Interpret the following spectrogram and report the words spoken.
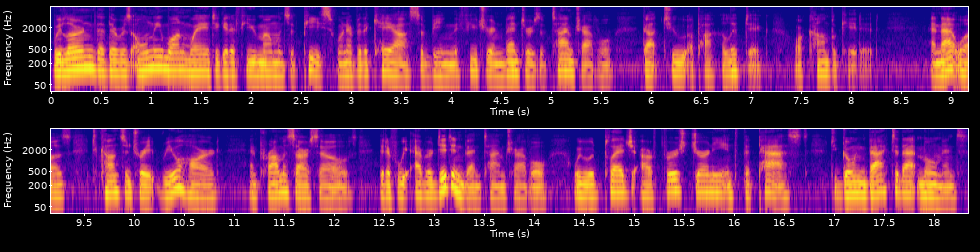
We learned that there was only one way to get a few moments of peace whenever the chaos of being the future inventors of time travel got too apocalyptic or complicated, and that was to concentrate real hard and promise ourselves that if we ever did invent time travel, we would pledge our first journey into the past to going back to that moment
